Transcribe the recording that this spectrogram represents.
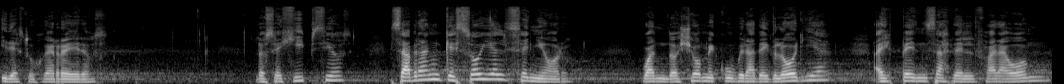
y de sus guerreros. Los egipcios sabrán que soy el Señor cuando yo me cubra de gloria a expensas del faraón,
